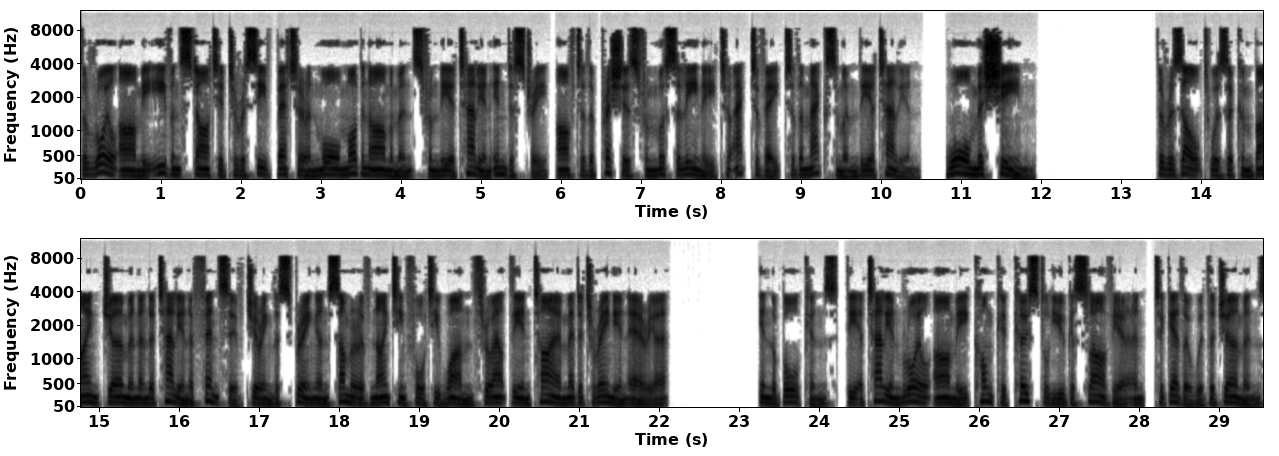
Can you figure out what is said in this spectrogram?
The Royal Army even started to receive better and more modern armaments from the Italian industry, after the pressures from Mussolini to activate to the maximum the Italian war machine the result was a combined German and Italian offensive during the spring and summer of 1941 throughout the entire Mediterranean area. In the Balkans, the Italian Royal Army conquered coastal Yugoslavia and, together with the Germans,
